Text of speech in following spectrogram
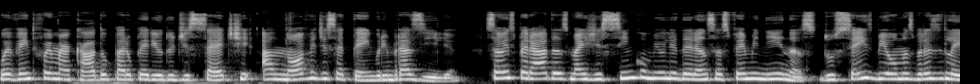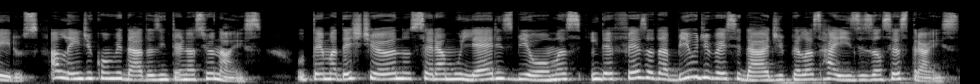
O evento foi marcado para o período de 7 a 9 de setembro em Brasília. São esperadas mais de 5 mil lideranças femininas dos seis biomas brasileiros, além de convidadas internacionais. O tema deste ano será Mulheres Biomas em Defesa da Biodiversidade pelas Raízes Ancestrais.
